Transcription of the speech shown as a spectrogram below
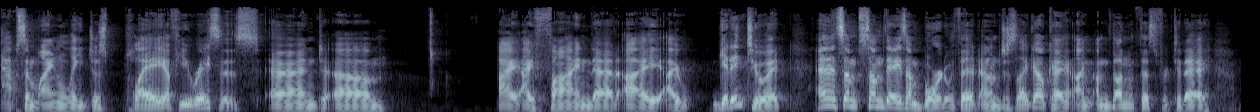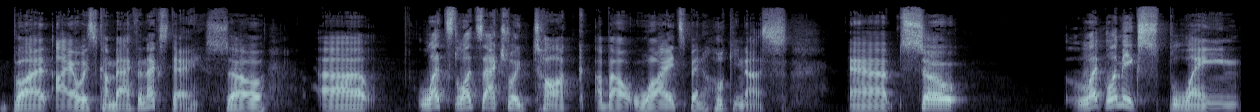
absentmindedly just play a few races. And, um, I, I find that I, I get into it and then some, some days I'm bored with it and I'm just like, okay, I'm, I'm done with this for today. But I always come back the next day. So, uh, let's let's actually talk about why it's been hooking us. Uh, so let let me explain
